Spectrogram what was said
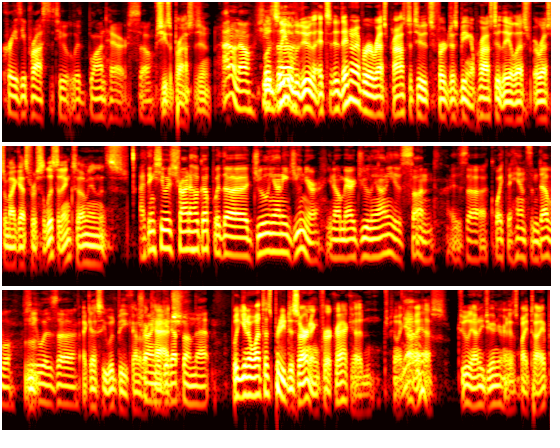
crazy prostitute with blonde hair. So She's a prostitute. I don't know. She's, Well, it's legal uh, to do that. It's they don't ever arrest prostitutes for just being a prostitute. They arrest, arrest them, I guess, for soliciting. So I mean, it's I think she was trying to hook up with uh, Giuliani Jr. You know, Mayor Giuliani, his son, is uh, quite the handsome devil. She Hmm. was uh, I guess he would be kind of trying a to get up on that. but you know what? That's pretty discerning for a crackhead. Just be like, Yeah. oh yes, Giuliani Jr. That's my type.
